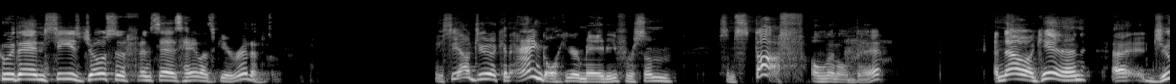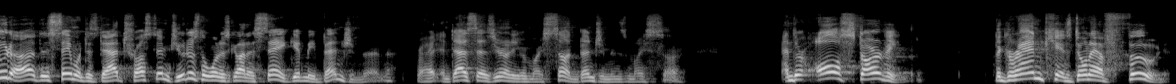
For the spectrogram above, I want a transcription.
who then sees Joseph and says, hey, let's get rid of him. You see how Judah can angle here, maybe, for some, some stuff a little bit. And now again, uh, Judah, the same one, does dad trust him? Judah's the one who's got to say, Give me Benjamin, right? And dad says, You're not even my son. Benjamin's my son. And they're all starving. The grandkids don't have food.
